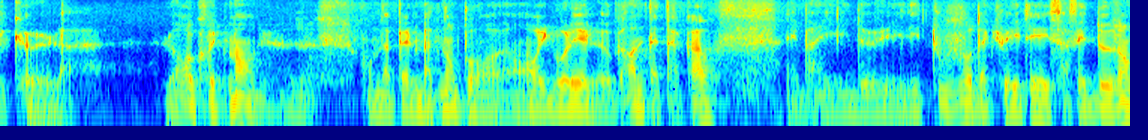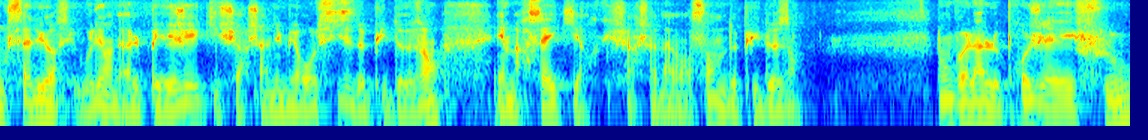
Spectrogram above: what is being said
et que la, le recrutement, ce qu'on appelle maintenant pour en rigoler le grand tataka, eh ben, il, est toujours d'actualité. Et ça fait deux ans que ça dure. Si vous voulez, on a le PSG qui cherche un numéro 6 depuis deux ans et Marseille qui cherche un avant depuis deux ans. Donc voilà, le projet est flou.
